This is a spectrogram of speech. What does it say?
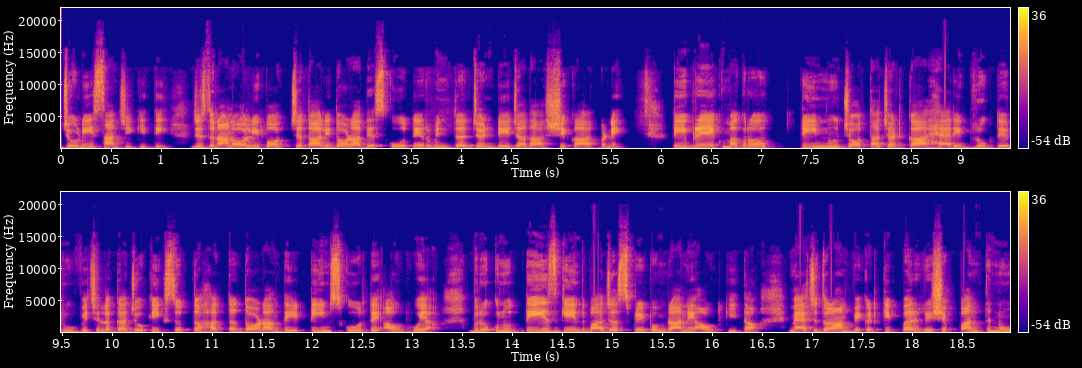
ਜੋੜੀ ਸਾਂਝੀ ਕੀਤੀ, ਜਿਸ ਦੌਰਾਨ ਓਲੀਪੌਪ 44 ਦੌੜਾਂ ਦੇ ਸਕੋਰ ਤੇ ਰਵਿੰਦਰ ਜੰਡੇਜਾ ਦਾ ਸ਼ਿਕਾਰ ਬਣੇ। ਟੀ ਬ੍ਰੇਕ ਮਗਰੋਂ ਟੀਮ ਨੂੰ ਚੌਥਾ ਝਟਕਾ ਹੈਰੀ ਬਰੁਕ ਦੇ ਰੂਪ ਵਿੱਚ ਲੱਗਾ, ਜੋ ਕਿ 173 ਦੌੜਾਂ ਦੇ ਟੀਮ ਸਕੋਰ ਤੇ ਆਊਟ ਹੋਇਆ। ਬਰੁਕ ਨੂੰ ਤੇਜ਼ ਗੇਂਦਬਾਜ਼ ਜਸਪ੍ਰੀਤ ਬੁਮਰਾਹ ਨੇ ਆਊਟ ਕੀਤਾ। ਮੈਚ ਦੌਰਾਨ ਵਿਕਟ ਕੀਪਰ ਰਿਸ਼ਭ ਪੰਤ ਨੂੰ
